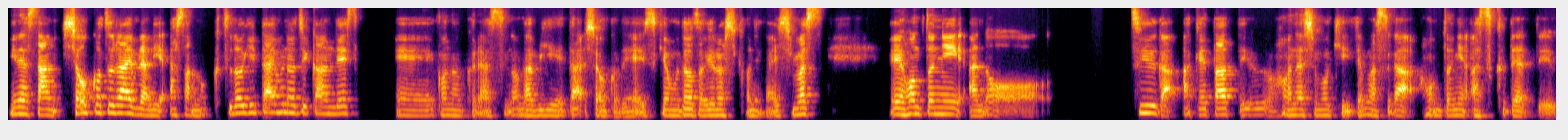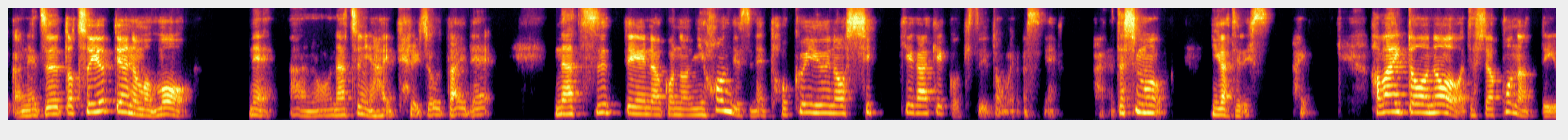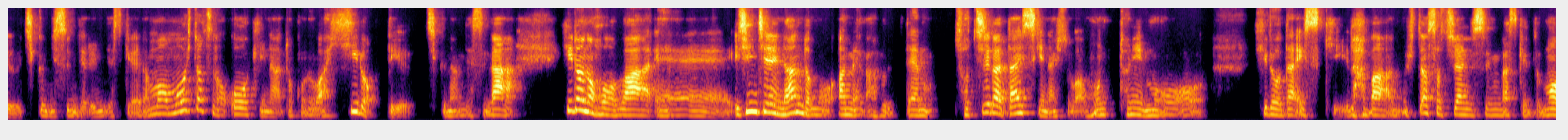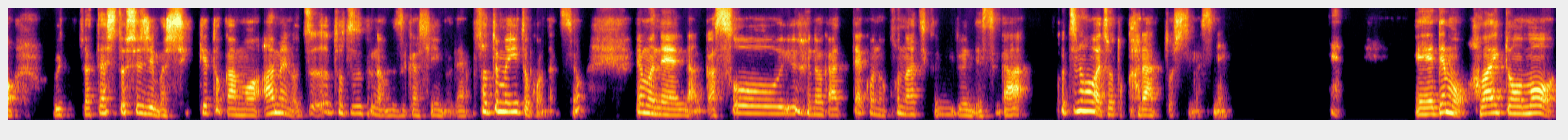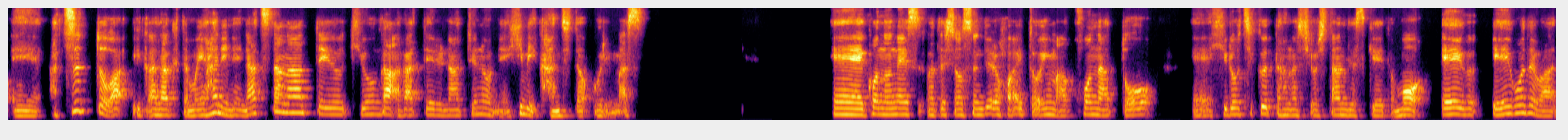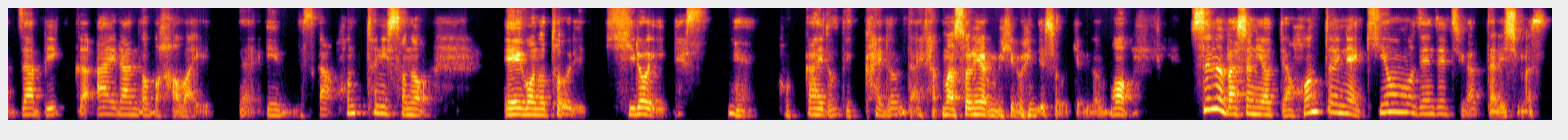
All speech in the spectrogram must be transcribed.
皆さん、小骨ライブラリー朝のくつろぎタイムの時間です。えー、このクラスのナビゲーター、翔子です。今日もどうぞよろしくお願いします。えー、本当に、あの梅雨が明けたっていうお話も聞いてますが、本当に暑くてっていうかね、ずっと梅雨っていうのももうね、あの、夏に入ってる状態で、夏っていうのはこの日本ですね、特有の湿気が結構きついと思いますね。はい、私も苦手です。はい。ハワイ島の私はコナっていう地区に住んでるんですけれども、もう一つの大きなところはヒロっていう地区なんですが、ヒロの方は、えー、一日に何度も雨が降って、そっちが大好きな人は本当にもうヒロ大好き、ラバーの人はそちらに住みますけども、私と主人も湿気とかも雨のずっと続くのは難しいので、とてもいいところなんですよ。でもね、なんかそういうのがあって、このコナ地区にいるんですが、こっちの方はちょっとカラッとしてますね。ねえー、でも、ハワイ島も、えー、暑とはいかなくても、やはりね、夏だなっていう気温が上がっているなっていうのをね、日々感じております。えー、このね、私の住んでるホワイト、今、コナと、えー、ヒロ地区って話をしたんですけれども、英語英語では The Big Island of Hawaii って言うんですが、本当にその英語の通り、広いです。ね。北海道、でっかい道みたいな。まあ、それよりも広いんでしょうけれども、住む場所によっては本当にね、気温も全然違ったりします。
